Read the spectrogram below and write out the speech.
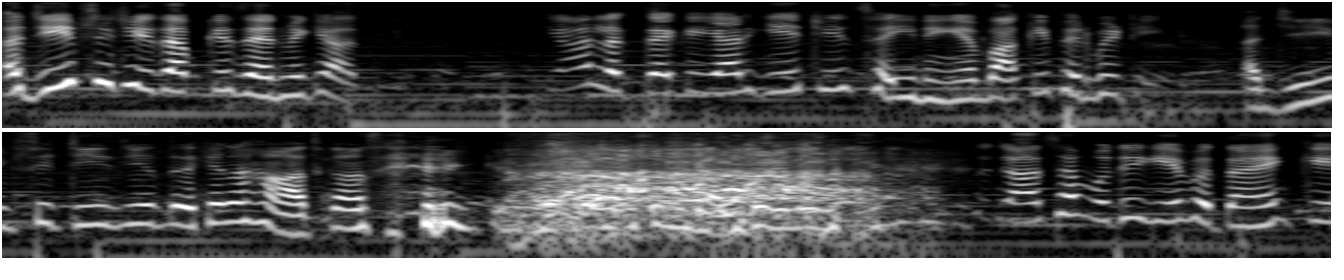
अजीब सी चीज़ आपके जहन में क्या आती है? क्या लगता है कि यार, ये चीज़ सही नहीं है, बाकी फिर भी ठीक है? अजीब सी चीज़ ये देखे ना हाथ कहाँ से सजाद साहब मुझे ये बताएँ कि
